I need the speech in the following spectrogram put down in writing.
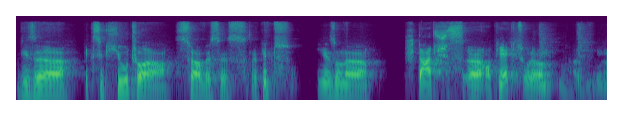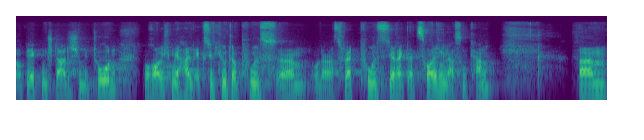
diese Executor Services. Es gibt hier so ein statisches äh, Objekt oder ein Objekt mit statischen Methoden, worauf ich mir halt Executor Pools ähm, oder Thread Pools direkt erzeugen lassen kann. Ähm,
